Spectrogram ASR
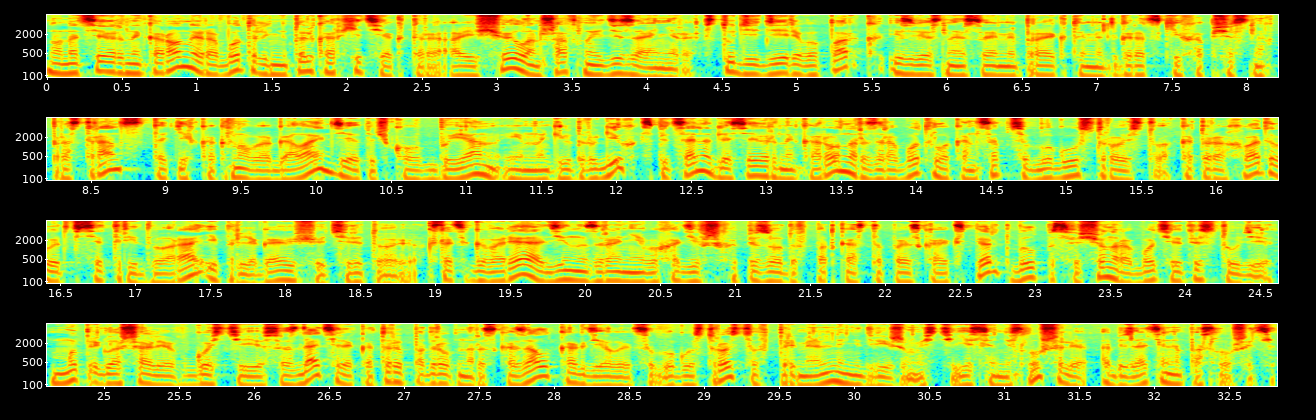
Но над Северной Короной работали не только архитекторы, а еще и ландшафтные дизайнеры. Студия «Дерево Парк», известная своими проектами городских общественных пространств, таких как Новая Голландия, Тучков Буян и многих других, специально для Северной Короны разработала концепцию благоустройства, которая охватывает все три двора и прилегающую территорию. Кстати говоря, один из ранее выходивших эпизодов подкаста «ПСК Эксперт» был посвящен работе этой студии. Мы приглашали в гости ее создателя, который подробно рассказал, как делается благоустройство в премиальной коммунальной недвижимости. Если не слушали, обязательно послушайте.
